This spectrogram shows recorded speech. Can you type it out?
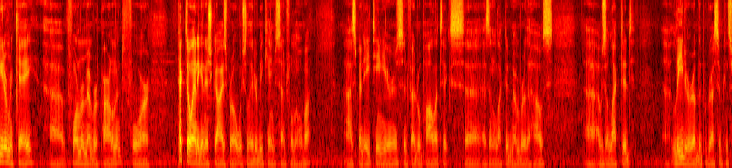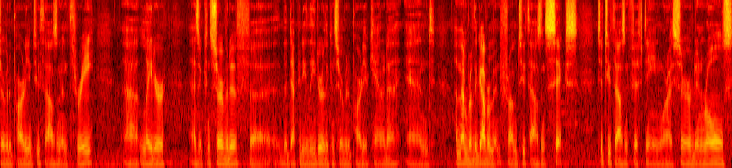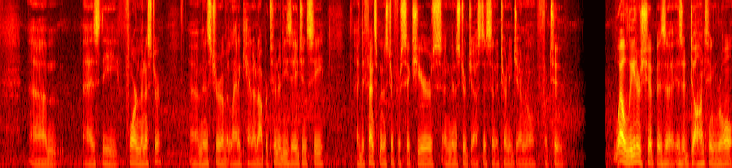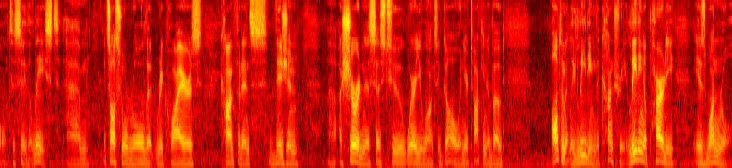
Peter MacKay, uh, former Member of Parliament for Pictou Antigonish Guysborough, which later became Central Nova. I spent 18 years in federal politics uh, as an elected member of the House. Uh, I was elected uh, leader of the Progressive Conservative Party in 2003. Uh, later, as a Conservative, uh, the Deputy Leader of the Conservative Party of Canada, and a member of the government from 2006 to 2015, where I served in roles um, as the Foreign Minister, uh, Minister of Atlantic Canada Opportunities Agency, a Defense Minister for six years, and Minister of Justice and Attorney General for two. Well, leadership is a, is a daunting role, to say the least. Um, it's also a role that requires confidence, vision, uh, assuredness as to where you want to go. And you're talking about ultimately leading the country. Leading a party is one role.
